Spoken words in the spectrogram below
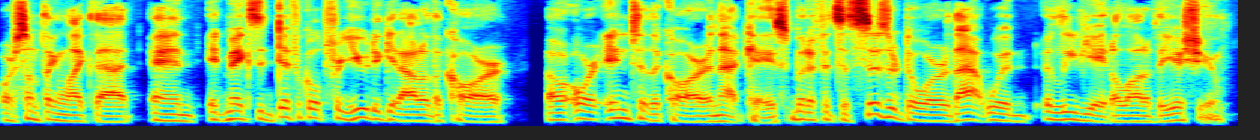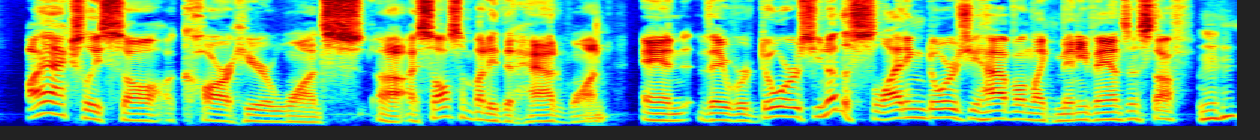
or something like that, and it makes it difficult for you to get out of the car or, or into the car in that case. But if it's a scissor door, that would alleviate a lot of the issue. I actually saw a car here once. Uh, I saw somebody that had one, and they were doors. You know the sliding doors you have on like minivans and stuff, Mhm.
